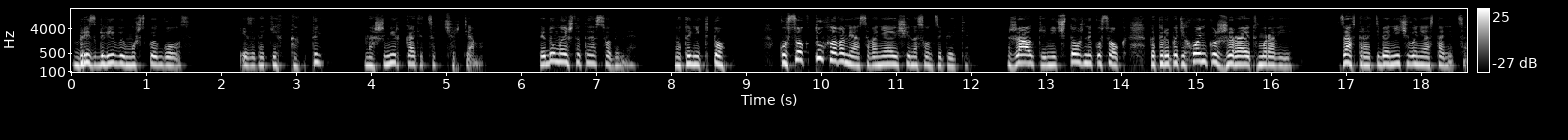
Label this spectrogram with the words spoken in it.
брезгливый мужской голос. Из-за таких, как ты, наш мир катится к чертям. Ты думаешь, что ты особенная, но ты никто. Кусок тухлого мяса, воняющий на солнцепёке. Жалкий, ничтожный кусок, который потихоньку сжирают муравьи. Завтра от тебя ничего не останется,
